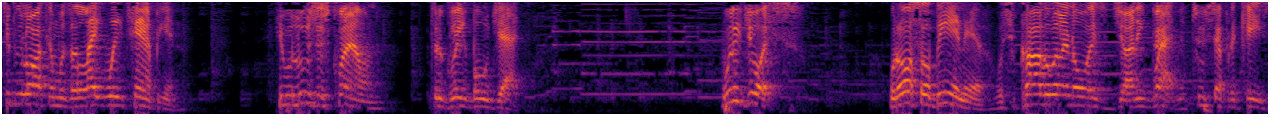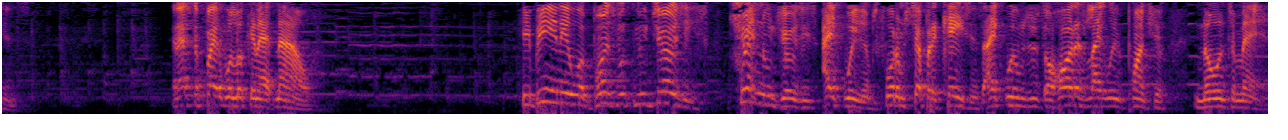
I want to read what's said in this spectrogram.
Tippy Larkin was a lightweight champion. He would lose his crown to the great Beau Jack. Willie Joyce would also be in there with Chicago, Illinois' Johnny Bratton on two separate occasions. And that's the fight we're looking at now. He being be in there with Brunswick, New Jersey's, Trent, New Jersey's Ike Williams, for them separate occasions. Ike Williams was the hardest lightweight puncher known to man.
